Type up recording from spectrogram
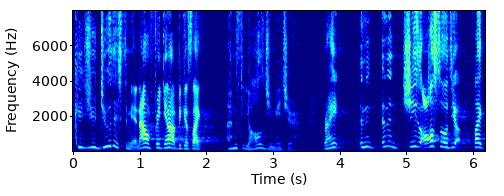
could you do this to me? And now I'm freaking out because, like, I'm a theology major, right? And then, and then she's also like,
